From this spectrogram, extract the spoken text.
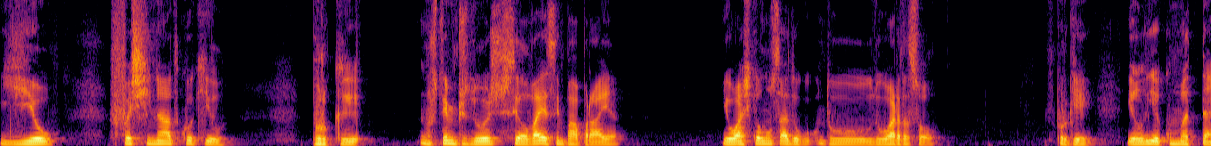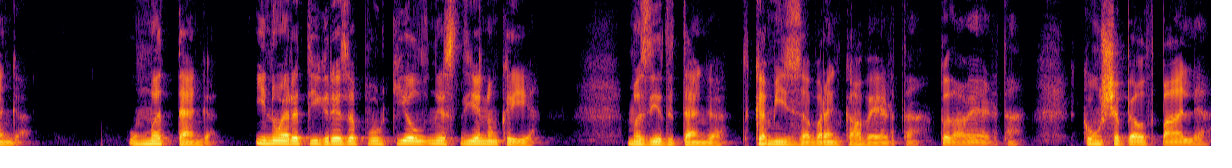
E eu, fascinado com aquilo. Porque nos tempos de hoje, se ele vai assim para a praia, eu acho que ele não sai do, do, do guarda-sol. Porquê? Ele ia com uma tanga. Uma tanga. E não era tigresa porque ele nesse dia não queria mas ia de tanga, de camisa branca aberta, toda aberta, com um chapéu de palha,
